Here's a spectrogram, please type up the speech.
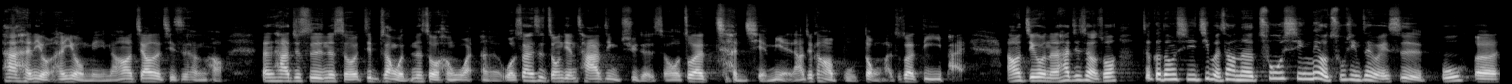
他很有很有名，然后教的其实很好，但他就是那时候基本上我那时候很晚，呃，我算是中间插进去的时候，坐在很前面，然后就刚好补洞嘛，就坐在第一排，然后结果呢，他就是想说这个东西基本上呢，粗心没有粗心这回事，不，呃，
